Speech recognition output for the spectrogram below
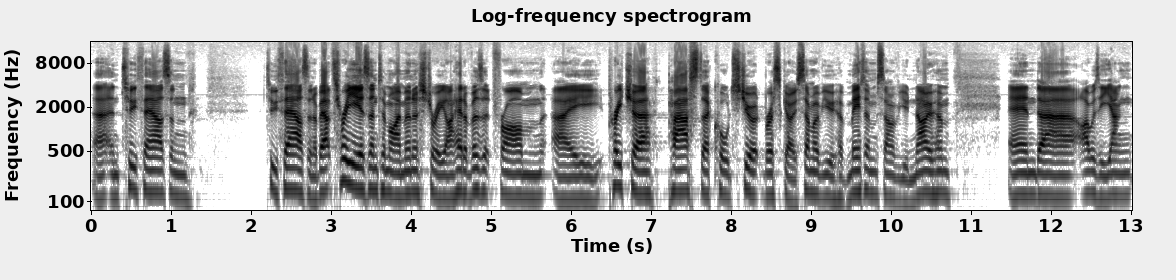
uh, in 2000, 2000, about three years into my ministry, I had a visit from a preacher, pastor called Stuart Briscoe. Some of you have met him, some of you know him. And uh, I was a young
